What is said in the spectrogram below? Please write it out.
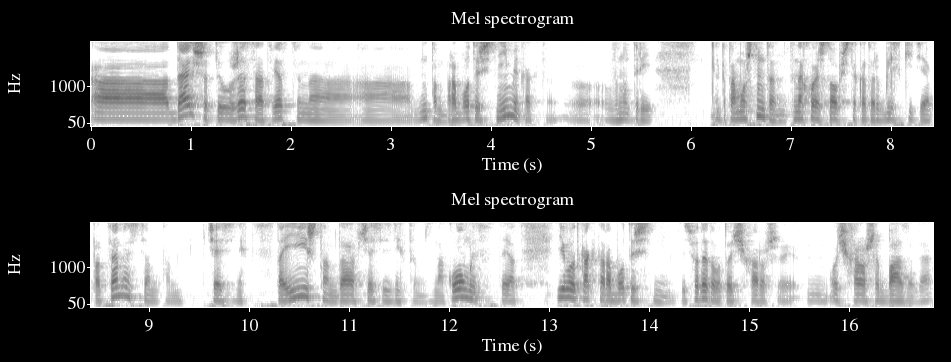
а, дальше ты уже, соответственно, а, ну, там, работаешь с ними как-то а, внутри. Потому что ну, там, ты находишь сообщества, которые близки тебе по ценностям, там, в части из них ты состоишь, там, да, в части из них там знакомые состоят, и вот как то работаешь с ними. То есть вот это вот очень, хороший, очень хорошая база, да.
